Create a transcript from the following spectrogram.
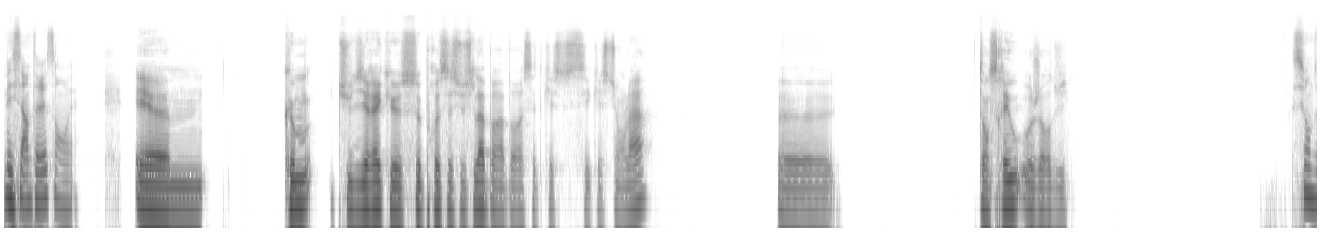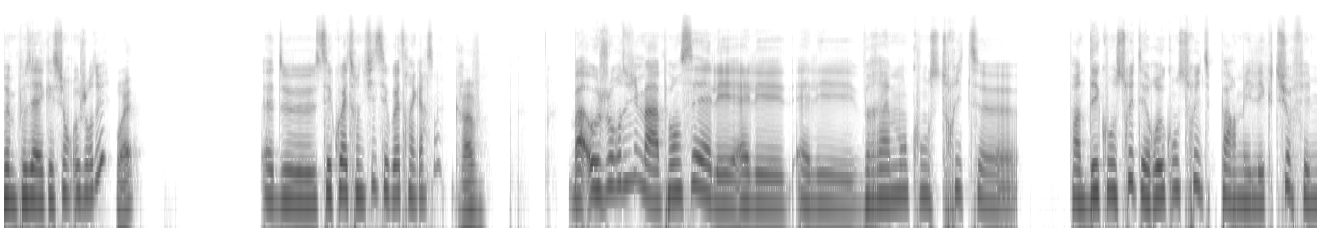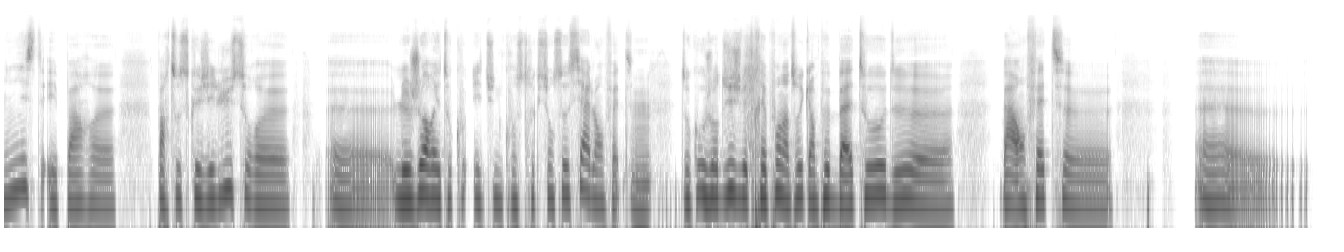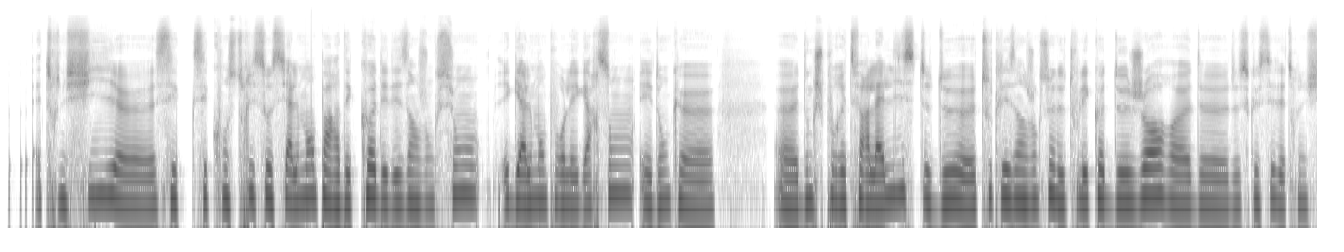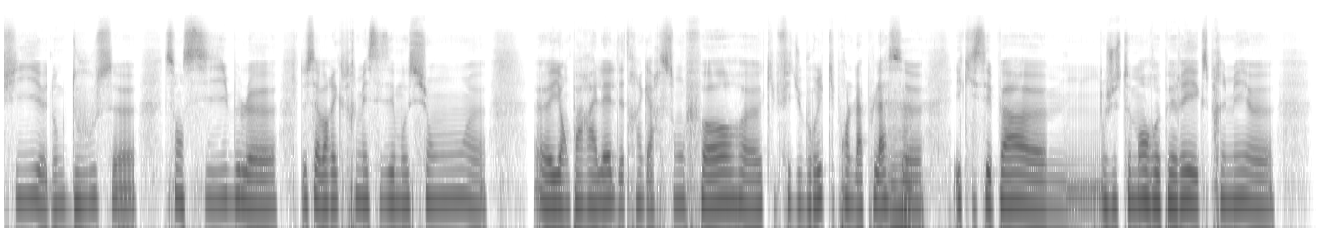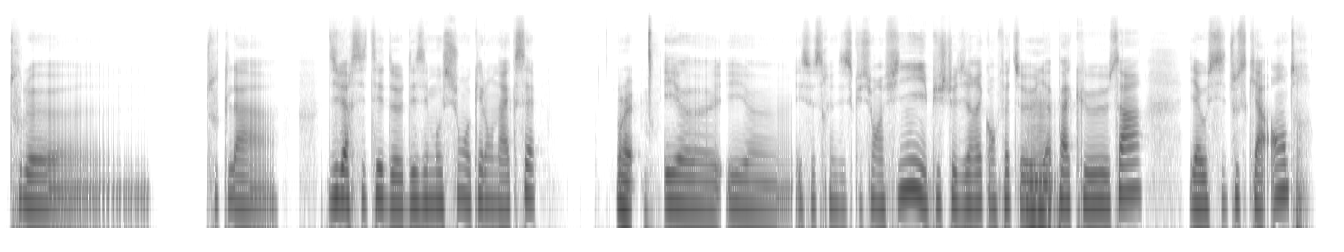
mais c'est intéressant, ouais. Et comme tu dirais que ce processus-là, par rapport à cette ces questions-là, euh, t'en serais où aujourd'hui? Si on devait me poser la question aujourd'hui? Ouais. euh, de c'est quoi être une fille, c'est quoi être un garçon? Grave. Bah aujourd'hui, ma pensée, elle est, elle est, elle est vraiment construite, euh, enfin déconstruite et reconstruite par mes lectures féministes et par, euh, par tout ce que j'ai lu sur euh, euh, le genre est, au- est une construction sociale en fait. Mm. Donc aujourd'hui, je vais te répondre un truc un peu bateau de, euh, bah en fait, euh, être une fille, c'est construit socialement par des codes et des injonctions, également pour les garçons. Et donc, donc je pourrais te faire la liste de toutes les injonctions et de tous les codes de genre, de, de ce que c'est d'être une fille, donc douce, sensible, de savoir exprimer ses émotions. Euh, et en parallèle d'être un garçon fort, euh, qui fait du bruit, qui prend de la place Mhm. euh, et qui sait pas justement repérer et exprimer tout le, toute la diversité de, des émotions auxquelles on a accès. Ouais. Et, euh, et, euh, et ce serait une discussion infinie. Et puis je te dirais qu'en fait, euh, il n'y a Mhm. pas que ça. Il y a aussi tout ce qu'il y a entre.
